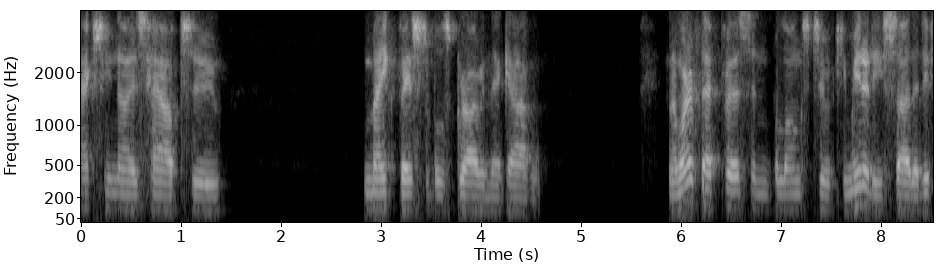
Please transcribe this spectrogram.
actually knows how to make vegetables grow in their garden. And I wonder if that person belongs to a community so that if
